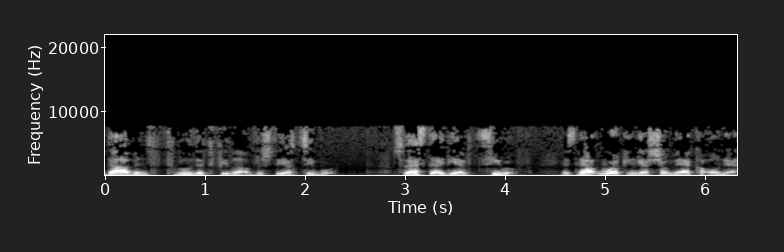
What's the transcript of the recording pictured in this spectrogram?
davens through the tefillah of the shiach tzibur. So that's the idea of tziruf. It's not working as shomea ka'oneh.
